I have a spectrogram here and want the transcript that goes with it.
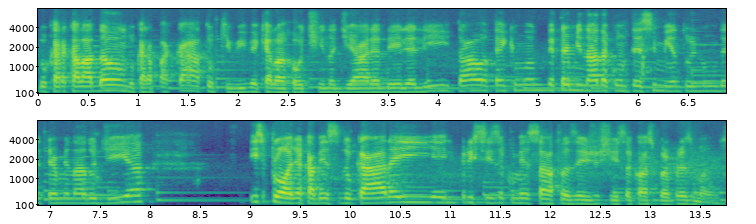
do cara caladão, do cara pacato, que vive aquela rotina diária dele ali e tal, até que um determinado acontecimento num determinado dia explode a cabeça do cara e ele precisa começar a fazer justiça com as próprias mãos.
